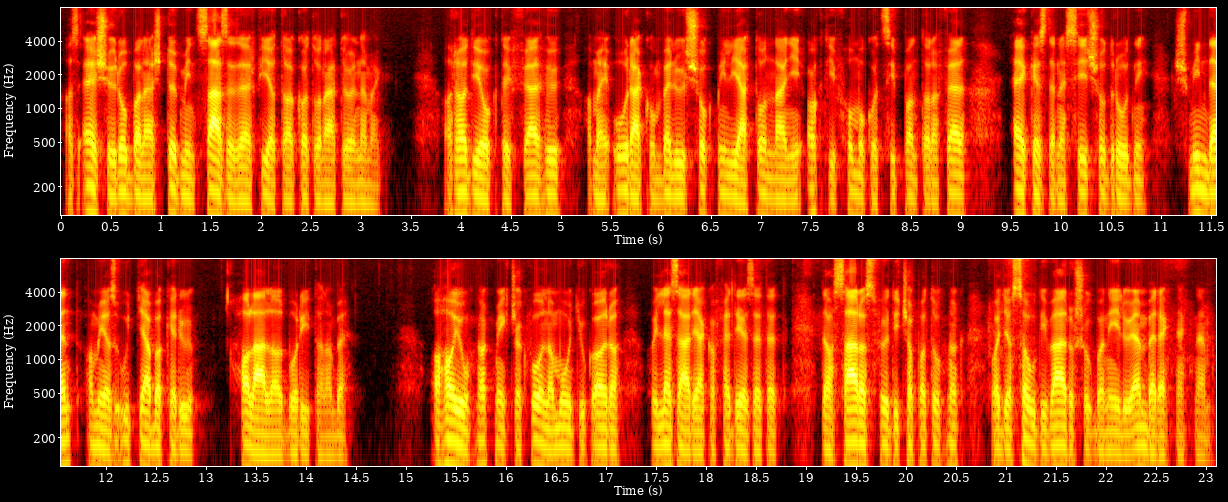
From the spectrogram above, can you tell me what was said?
Az első robbanás több mint százezer fiatal katonát ölne meg. A radioaktív felhő, amely órákon belül sok milliárd tonnányi aktív homokot szippantana fel, elkezdene szétsodródni, s mindent, ami az útjába kerül, halállal borítana be. A hajóknak még csak volna módjuk arra, hogy lezárják a fedélzetet, de a szárazföldi csapatoknak vagy a szaudi városokban élő embereknek nem.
